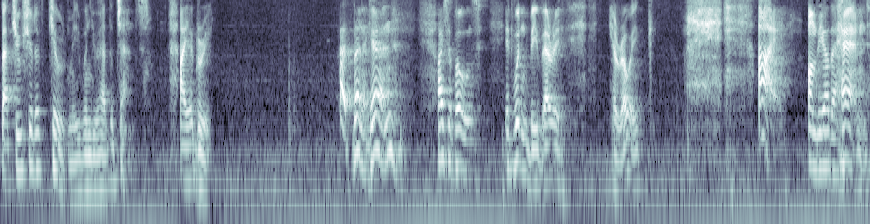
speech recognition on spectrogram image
That you should have killed me when you had the chance. I agree. But then again, I suppose it wouldn't be very heroic. I, on the other hand,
